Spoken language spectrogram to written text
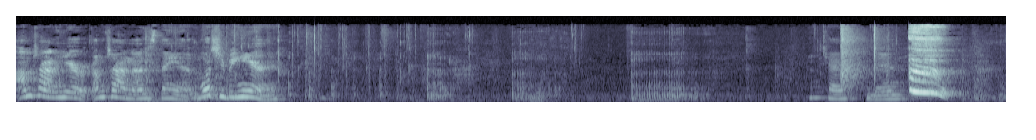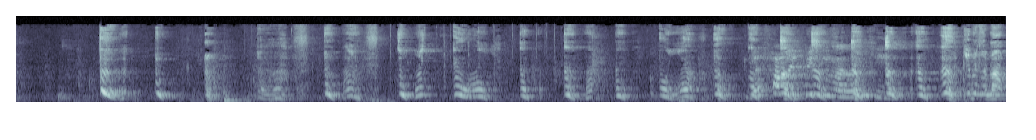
I'm trying to hear. I'm trying to understand. What you be hearing? Okay, then. Give me some more.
